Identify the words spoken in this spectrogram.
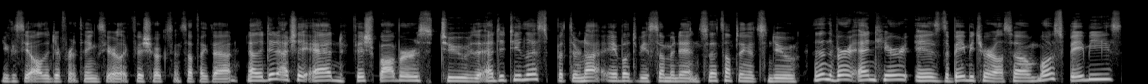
You can see all the different things here, like fish hooks and stuff like that. Now, they did actually add fish bobbers to the entity list, but they're not able to be summoned in, so that's something that's new. And then the very end here is the baby turtle. So most babies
